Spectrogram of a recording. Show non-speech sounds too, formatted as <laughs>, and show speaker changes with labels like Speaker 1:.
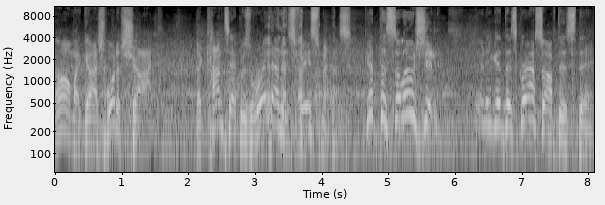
Speaker 1: Oh my gosh, what a shot. The contact was right on his <laughs> face mask. Get the solution. Then he get this grass off this thing.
